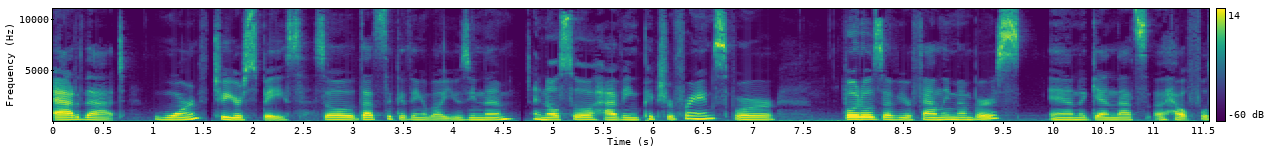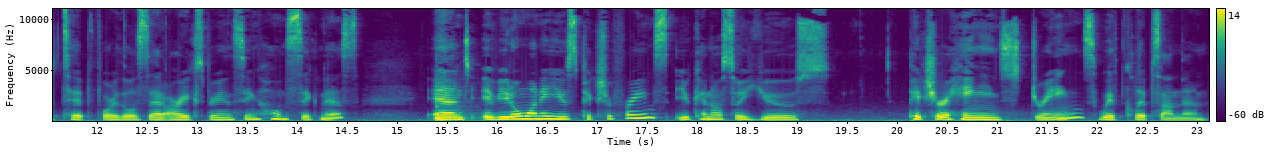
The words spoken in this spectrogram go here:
add that warmth to your space. So that's the good thing about using them. And also having picture frames for photos of your family members. And again, that's a helpful tip for those that are experiencing homesickness. And if you don't want to use picture frames, you can also use picture hanging strings with clips on them.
